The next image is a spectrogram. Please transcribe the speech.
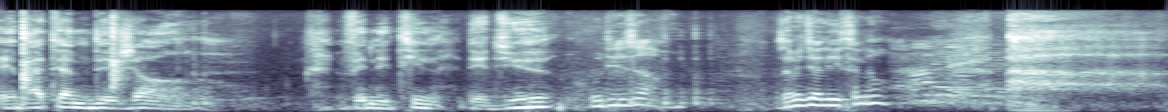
Les baptêmes des gens, venaient-ils des dieux ou des hommes? Vous avez déjà lu non Ah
